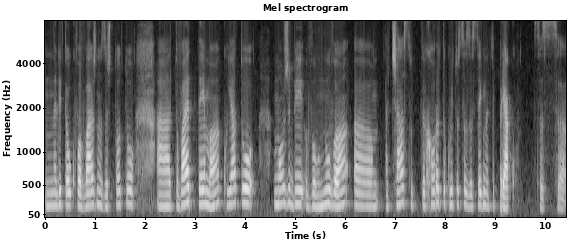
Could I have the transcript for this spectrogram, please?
нали, толкова важна, защото а, това е тема, която може би вълнува а, част от хората, които са засегнати пряко с,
